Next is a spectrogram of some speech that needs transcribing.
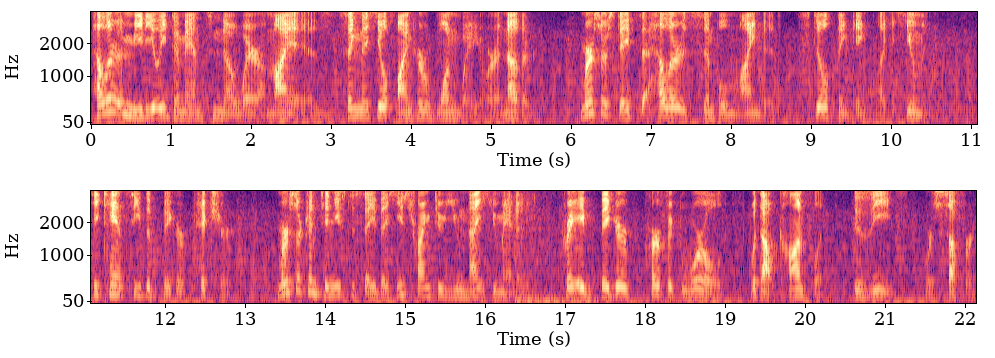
Heller immediately demands to know where Amaya is, saying that he'll find her one way or another. Mercer states that Heller is simple minded, still thinking like a human. He can't see the bigger picture. Mercer continues to say that he's trying to unite humanity, create a bigger, perfect world without conflict, disease, or suffering.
